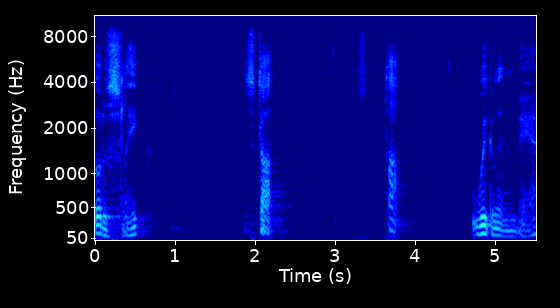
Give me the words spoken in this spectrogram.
Go to sleep. Stop. Stop wiggling in bed.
